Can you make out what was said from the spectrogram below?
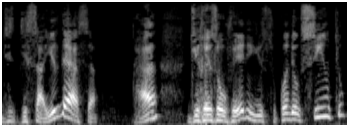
de, de sair dessa, tá? de resolver isso. Quando eu sinto,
